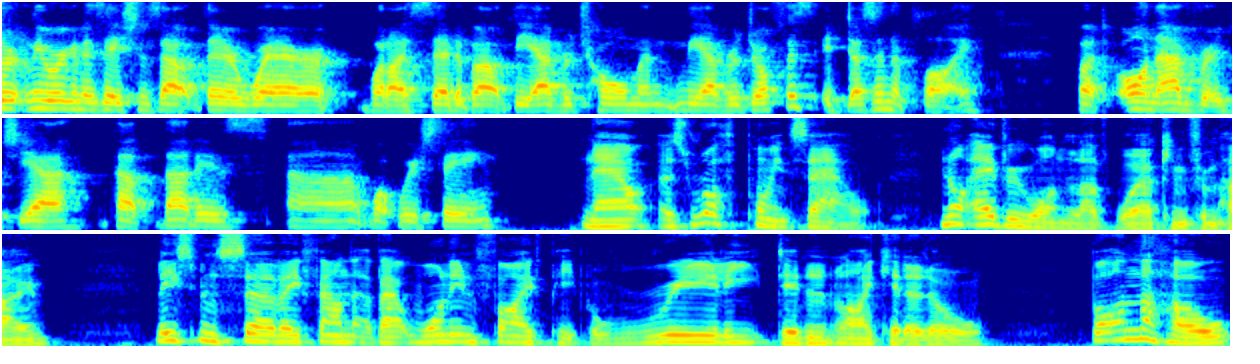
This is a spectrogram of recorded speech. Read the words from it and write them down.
certainly organizations out there where what I said about the average home and the average office, it doesn't apply. But on average, yeah, that, that is uh, what we're seeing. Now, as Rothe points out, not everyone loved working from home. Leesman's survey found that about one in five people really didn't like it at all. But on the whole,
